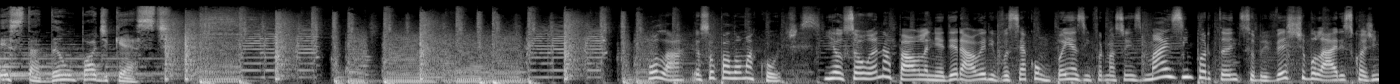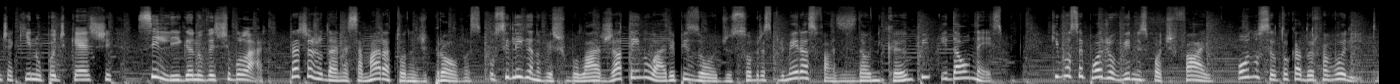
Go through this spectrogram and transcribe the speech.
Estadão Podcast. Olá, eu sou Paloma Cotes. E eu sou Ana Paula Niederauer e você acompanha as informações mais importantes sobre vestibulares com a gente aqui no podcast Se Liga no Vestibular. Para te ajudar nessa maratona de provas, o Se Liga no Vestibular já tem no ar episódios sobre as primeiras fases da Unicamp e da Unesp, que você pode ouvir no Spotify ou no seu tocador favorito.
